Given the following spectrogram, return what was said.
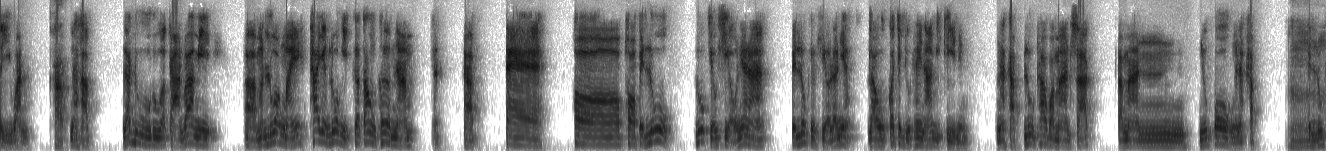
สี่วันครับนะครับ แล้วดูดูอาการว่ามีอ่ามันร่วงไหม ถ้ายังร่วงอีกก็ต้องเพิ่มน้ำนะครับ แต่ พอพอเป็นลูกลูกเขียวๆเนี่ยนะฮะเป็นลูกเขียวๆแล้วเนี่ย เราก็จะหยุดให้น้ำอีกทีหนึ่งนะครับ ลูกเท่าประมาณสักประมาณนิ้วโป้งนะครับอืมเป็นลูกเ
